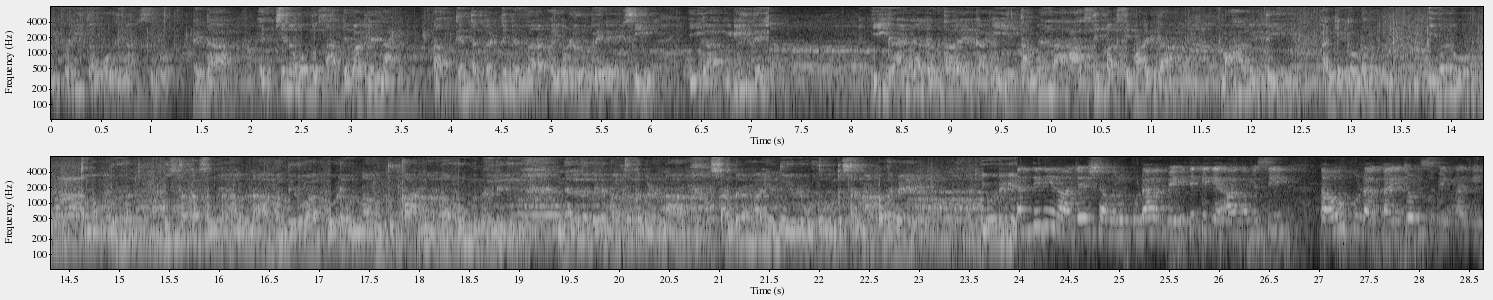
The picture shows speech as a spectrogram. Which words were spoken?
ವಿಪರೀತ ಓದಿನ ಹಸಿವು. ಹೆಚ್ಚಿನ ಓದು ಸಾಧ್ಯವಾಗಲಿಲ್ಲ. ಅತ್ಯಂತ ಗಟ್ಟಿ ನಿರ್ಧಾರ ಕೈಗೊಳ್ಳಲು ಪ್ರೇರೇಪಿಸಿ ಈಗ ಇಡೀ ದೇಶ ಈ ಗ್ರಾಮೀಣ ಗ್ರಂಥಾಲಯಕ್ಕಾಗಿ ತಮ್ಮೆಲ್ಲ ಆಸ್ತಿ ಪಾಸ್ತಿ ಮಾರಿದ ಮಹಾವ್ಯಕ್ತಿ ಅಂಕೇಗೌಡರು. ಇವರು ತಮ್ಮ ಬೃಹತ್ ಪುಸ್ತಕ ಸಂಗ್ರಹವನ್ನು ಹೊಂದಿರುವ ಗೋಡೌನ್ನ ಒಂದು ಕಾರ್ನರ್ನ ರೂಮ್ನಲ್ಲಿ ನೆಲದ ಮೇಲೆ ಮಸ್ತಕಗಳನ್ನ ಸಂಗ್ರಹ ಎಂದು ಹೇಳುವುದು ಒಂದು ಸಣ್ಣ ಪದವೇ. ಇವರಿಗೆ ನಂದಿನಿ ರಾಜೇಶ್ ಅವರು ಕೂಡ ವೇದಿಕೆಗೆ ಆಗಮಿಸಿ ತಾವು ಕೂಡ ಕೈ ಜೋಡಿಸಬೇಕಾಗಿ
